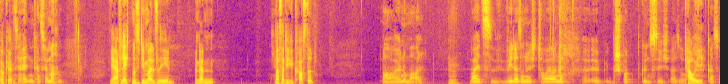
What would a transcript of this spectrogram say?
Okay. Kannst ja haten, kannst ja machen. Ja, vielleicht muss ich die mal sehen. Und dann, was hat die gekostet? Oh, normal. Hm. War jetzt weder sonderlich teuer noch äh, spottgünstig. Also Taui. Ganz,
